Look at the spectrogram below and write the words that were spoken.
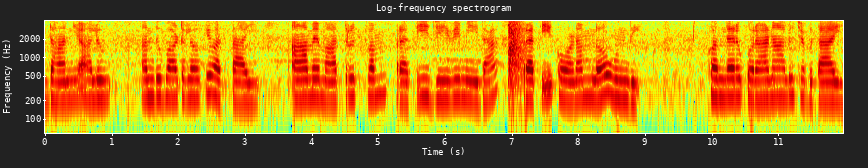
ధాన్యాలు అందుబాటులోకి వస్తాయి. ఆమె మాతృత్వం ప్రతి జీవి మీద ప్రతి కోణంలో ఉంది. కొందరు పురాణాలు చెబుతాయి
